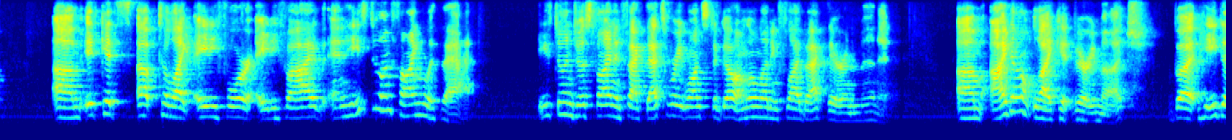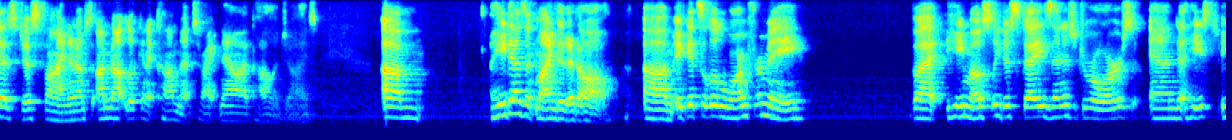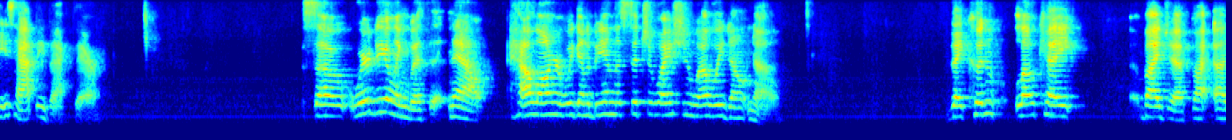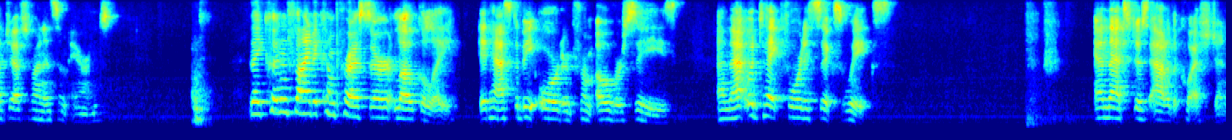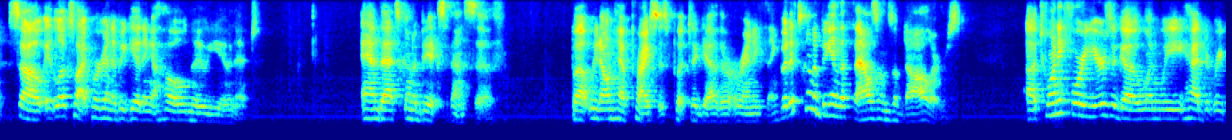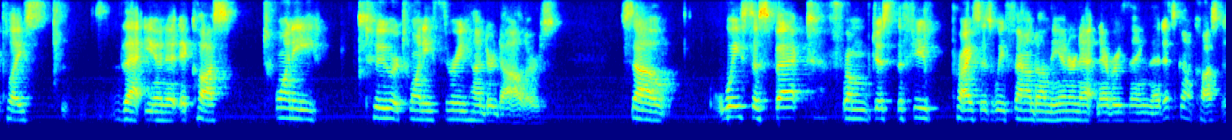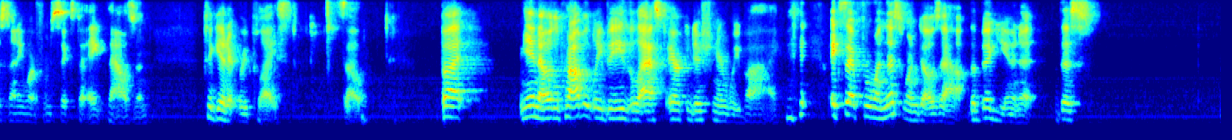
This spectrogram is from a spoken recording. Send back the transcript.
um, it gets up to like 84, 85, and he's doing fine with that. He's doing just fine. In fact, that's where he wants to go. I'm going to let him fly back there in a minute. Um, I don't like it very much, but he does just fine. And I'm, I'm not looking at comments right now. I apologize. Um, he doesn't mind it at all. Um, it gets a little warm for me, but he mostly just stays in his drawers and he's he's happy back there. So we're dealing with it. Now, how long are we going to be in this situation? Well, we don't know. They couldn't locate by Jeff. By uh, Jeff's running some errands. They couldn't find a compressor locally. It has to be ordered from overseas, and that would take four to six weeks. And that's just out of the question. So it looks like we're going to be getting a whole new unit, and that's going to be expensive. But we don't have prices put together or anything, but it's going to be in the thousands of dollars. Uh, 24 years ago, when we had to replace that unit, it cost 22 or 23 hundred dollars. So we suspect from just the few prices we found on the internet and everything that it's going to cost us anywhere from six to eight thousand to get it replaced. So, but you know, it'll probably be the last air conditioner we buy, except for when this one goes out, the big unit, this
